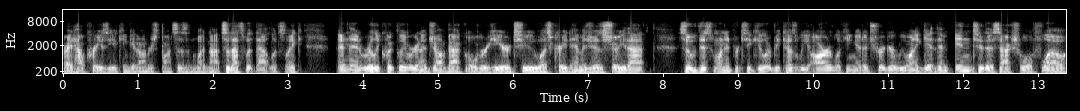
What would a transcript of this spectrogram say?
right? How crazy it can get on responses and whatnot. So that's what that looks like. And then really quickly, we're going to jump back over here to let's create images, show you that. So this one in particular, because we are looking at a trigger, we want to get them into this actual flow.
